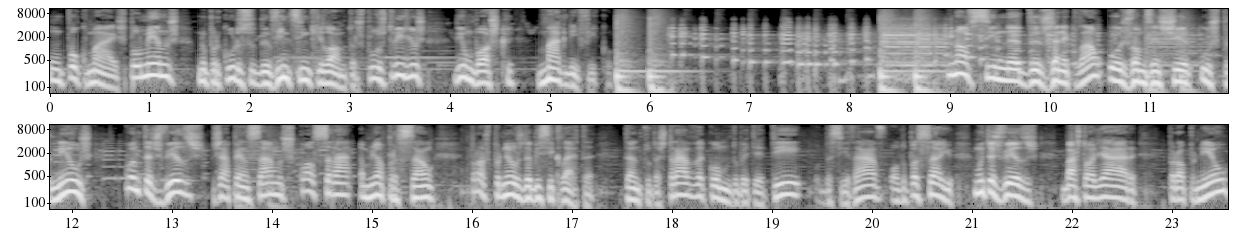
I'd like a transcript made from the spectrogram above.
um pouco mais, pelo menos no percurso de 25 km pelos trilhos de um bosque magnífico. Na oficina de José Colau, hoje vamos encher os pneus Quantas vezes já pensámos qual será a melhor pressão para os pneus da bicicleta, tanto da estrada como do BTT, da cidade ou do passeio? Muitas vezes basta olhar para o pneu,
